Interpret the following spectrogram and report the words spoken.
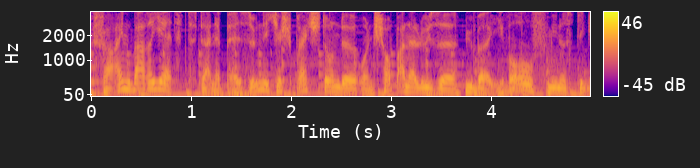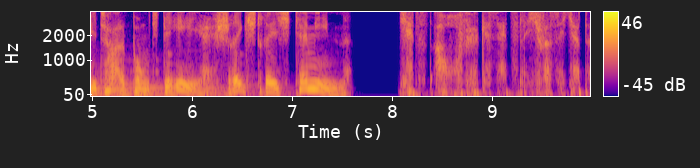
Vereinbare jetzt deine persönliche Sprechstunde und Shop-Analyse über evolve-digital.de-termin. Jetzt auch für gesetzlich Versicherte.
